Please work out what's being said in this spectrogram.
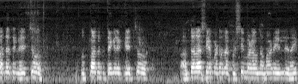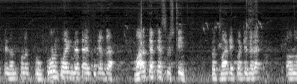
ಪದ್ಧತಿಗೆ ಹೆಚ್ಚು ಉತ್ಪಾದನೆ ತೆಗಿಲಿಕ್ಕೆ ಹೆಚ್ಚು ಅಂತಾರಾಷ್ಟ್ರೀಯ ಮಟ್ಟದ ಕೃಷಿ ಮೇಳವನ್ನು ಮಾಡಿ ಇಲ್ಲಿ ರೈತರಿಗೆ ಅನುಕೂಲಕ್ಕೆ ಪೂರಕವಾಗಿ ಬೇಕಾಗಿರ್ತಕ್ಕಂಥ ಮಾರುಕಟ್ಟೆ ಸೃಷ್ಟಿ ಇವತ್ತು ಮಾಡ್ಲಿಕ್ಕೆ ಕೊಟ್ಟಿದ್ದಾರೆ. ಅವರು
